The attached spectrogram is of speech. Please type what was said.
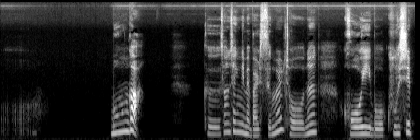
어, 뭔가 그 선생님의 말씀을 저는 거의 뭐 90,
